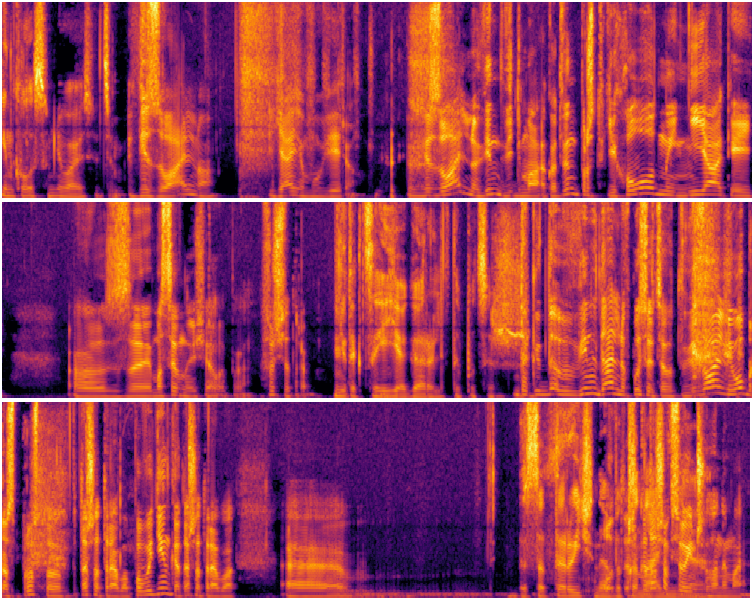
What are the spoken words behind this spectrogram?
інколи сумніваюся в цьому. Візуально я йому вірю. Візуально він відьмак. От він просто такий холодний, ніякий. Е, з масивною щелепою. Що ще треба? Ні, так це і є Геральт, типу, це ж. Так він ідеально вписується. От Візуальний образ, просто те, що треба. Поведінка, те, що треба. Е... Сатиричне От, виконання. Шкода, що всього іншого немає.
